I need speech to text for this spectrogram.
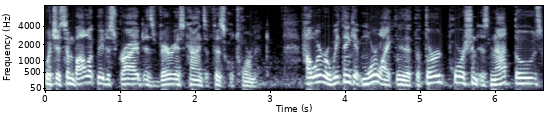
which is symbolically described as various kinds of physical torment. However, we think it more likely that the third portion is not those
